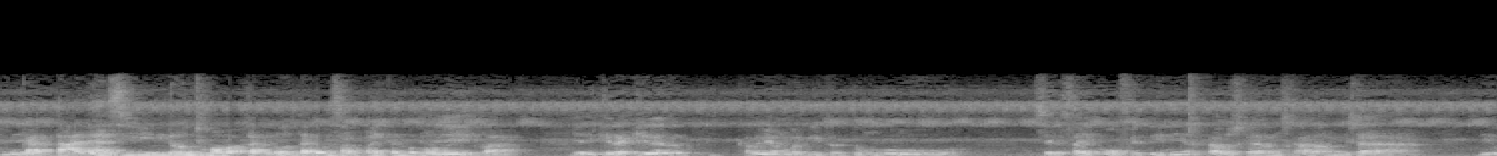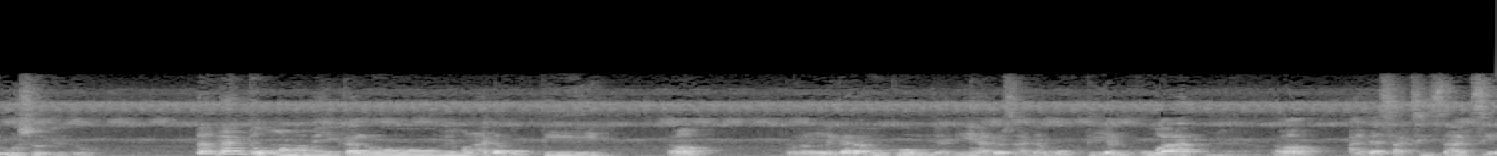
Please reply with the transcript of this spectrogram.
Iya. Katanya sih ini dong cuma bakar lota dan sampaikan ke Mama Iya. Ipa. Jadi kira-kira kalau yang begitu tunggu selesai covid ini atau sekarang-sekarang bisa diusut itu. Tergantung Mama Mei kalau memang ada bukti, toh orang negara hukum jadi harus ada bukti yang kuat, Ya. toh ada saksi-saksi.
